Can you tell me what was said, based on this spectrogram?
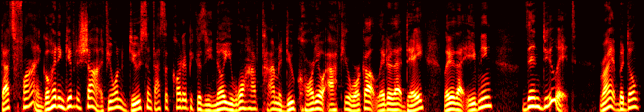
that's fine. Go ahead and give it a shot. If you want to do some fasted cardio because you know you won't have time to do cardio after your workout later that day, later that evening, then do it. Right. But don't,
